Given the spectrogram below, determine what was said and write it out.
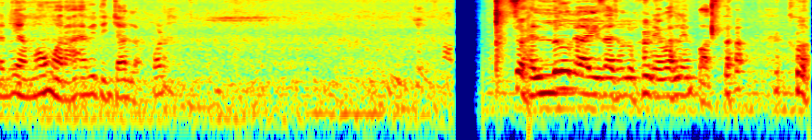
तब जी हम मरा है अभी तीन चार लाख पड़ा सो हेलो गाइस आज हम लोग खाने वाले हैं पास्ता और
